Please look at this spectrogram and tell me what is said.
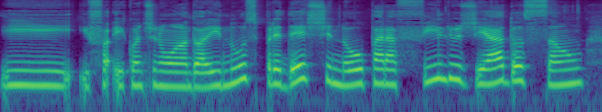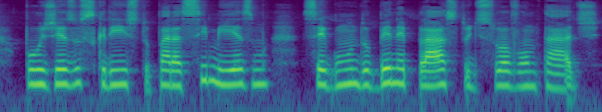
E, e, e continuando, e nos predestinou para filhos de adoção por Jesus Cristo, para si mesmo, segundo o beneplácito de sua vontade,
